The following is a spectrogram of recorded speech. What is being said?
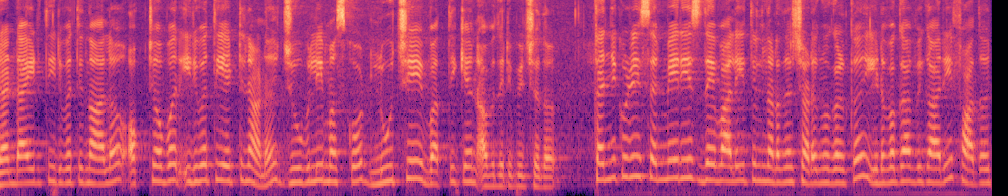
രണ്ടായിരത്തി ഇരുപത്തിനാല് ഒക്ടോബർ ഇരുപത്തിയെട്ടിനാണ് ജൂബിലി മസ്കോട്ട് ലൂച്ചെ വത്തിക്കാൻ അവതരിപ്പിച്ചത്. കഞ്ഞിക്കുഴി സെന്റ് മേരീസ് ദേവാലയത്തിൽ നടന്ന ചടങ്ങുകൾക്ക് ഇടവക വികാരി ഫാദർ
